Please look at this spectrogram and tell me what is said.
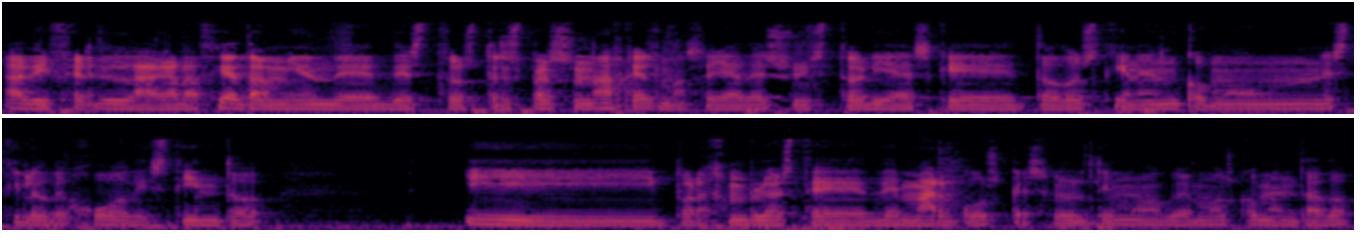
a la gracia también de, de estos tres personajes, más allá de su historia, es que todos tienen como un estilo de juego distinto. Y, por ejemplo, este de Marcus, que es el último que hemos comentado,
